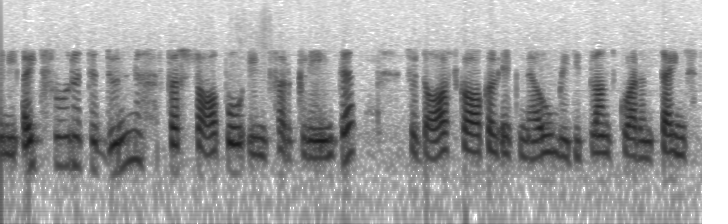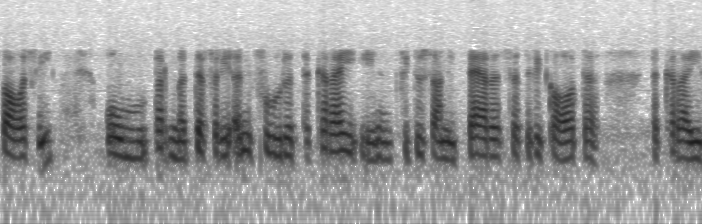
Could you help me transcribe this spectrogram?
en die uitvoere te doen vir SAPO en vir kliënte. So daar skakel ek nou met die plantkwarantynstasie om permitte vir die invoere te kry en fitosanitêre sertifikate te kry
